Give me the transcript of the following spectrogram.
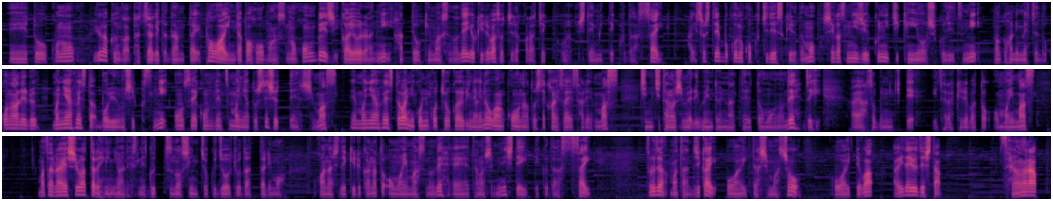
えーと、このゆうやくんが立ち上げた団体、パワーインダパフォーマンスのホームページ概要欄に貼っておきますので、よければそちらからチェックをしてみてください。はい、そして僕の告知ですけれども、4月29日金曜祝日に幕張メッセで行われるマニアフェスタボリューム6に音声コンテンツマニアとして出展します。マニアフェスタはニコニコ超会議内のワンコーナーとして開催されます。一日楽しめるイベントになっていると思うので、ぜひ遊びに来ていただければと思います。また来週あたりにはですね、グッズの進捗状況だったりもお話できるかなと思いますので、えー、楽しみにしていてください。それではまた次回お会いいたしましょう。お相手は相田優でした。さようなら。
